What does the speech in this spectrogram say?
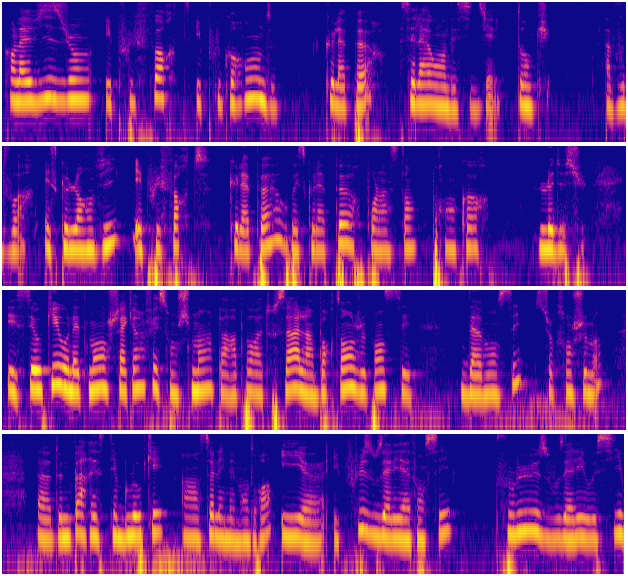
quand la vision est plus forte et plus grande que la peur, c'est là où on décide d'y aller. Donc, à vous de voir. Est-ce que l'envie est plus forte que la peur ou est-ce que la peur, pour l'instant, prend encore le dessus? Et c'est ok, honnêtement, chacun fait son chemin par rapport à tout ça. L'important, je pense, c'est d'avancer sur son chemin, euh, de ne pas rester bloqué à un seul et même endroit. Euh, et, plus vous allez avancer, plus vous allez aussi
